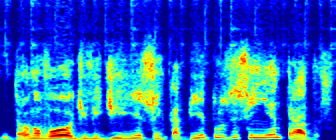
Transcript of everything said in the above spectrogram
Então, eu não vou dividir isso em capítulos e sim em entradas.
